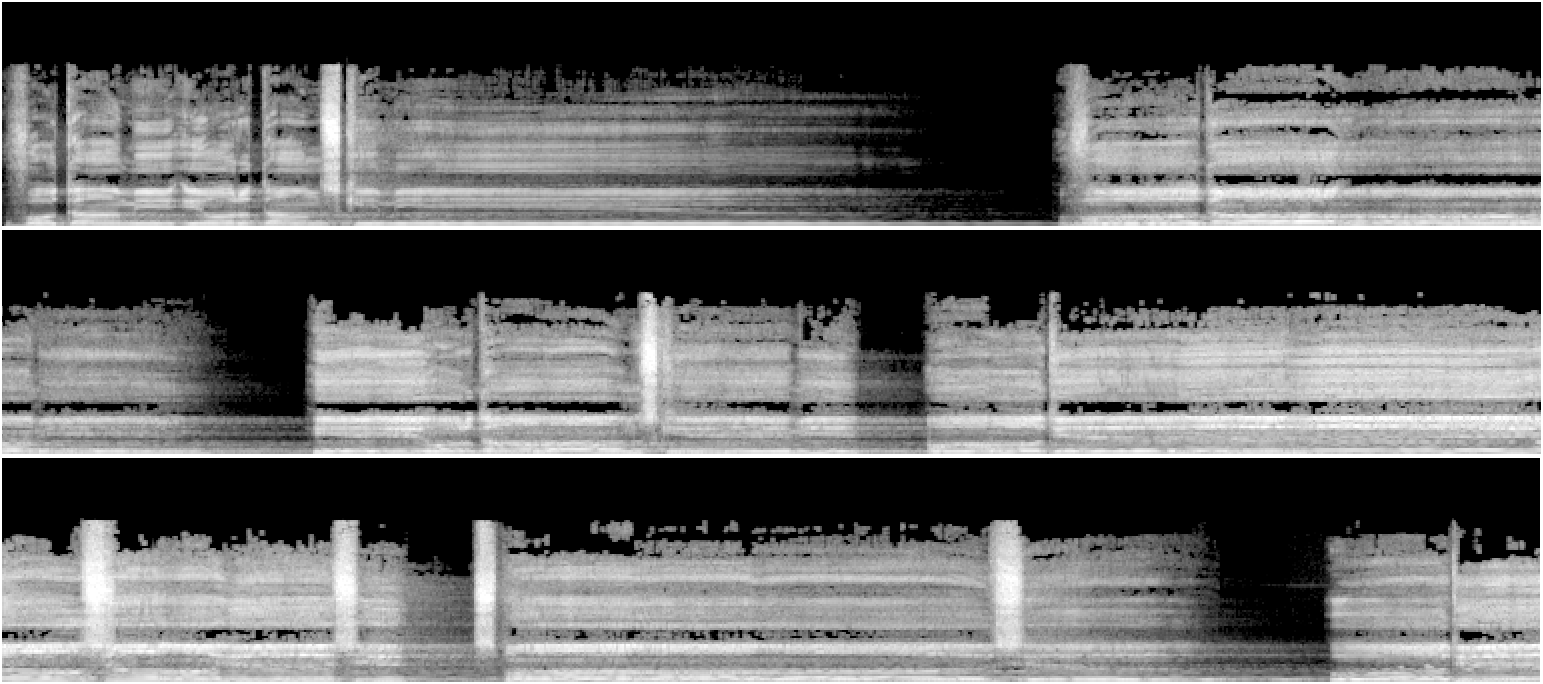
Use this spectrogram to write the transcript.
водами иорданскими. Водами иорданскими оделся еси спасе. Одеяйся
